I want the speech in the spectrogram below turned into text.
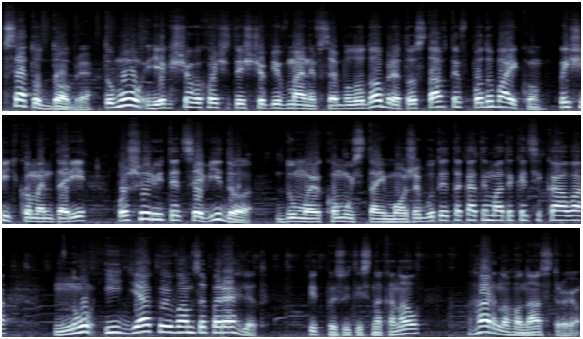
Все тут добре. Тому, якщо ви хочете, щоб і в мене все було добре, то ставте вподобайку, пишіть коментарі, поширюйте це відео. Думаю, комусь та й може бути така тематика цікава. Ну і дякую вам за перегляд. Підписуйтесь на канал. Гарного настрою!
